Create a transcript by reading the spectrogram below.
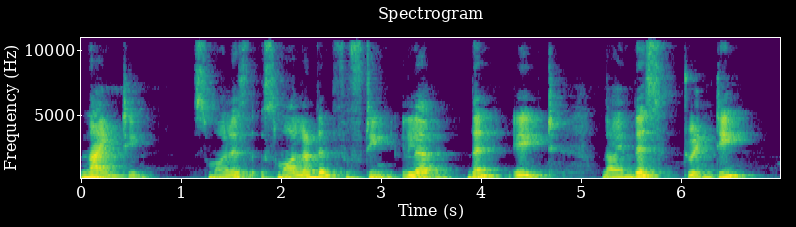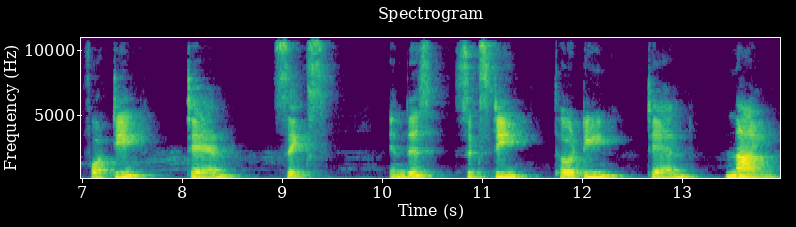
19. Smallest, smaller than 15, 11, then 8. Now, in this 20, 14, 10, 6. In this 16, 13, 10, 9.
